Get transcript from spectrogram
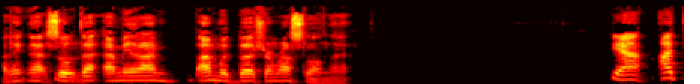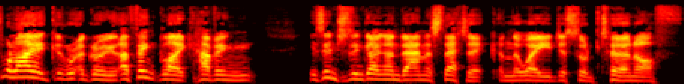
I think that's all. That I mean, I'm I'm with Bertrand Russell on that. Yeah, I, well, I agree. I think like having it's interesting going under anaesthetic and the way you just sort of turn off,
